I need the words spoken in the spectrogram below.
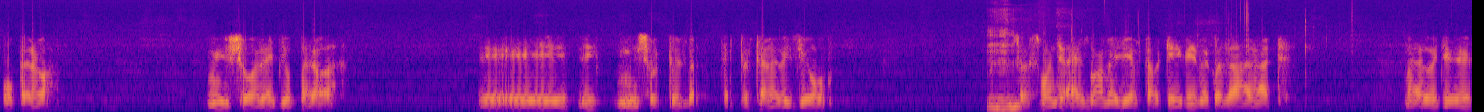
opera műsor, egy opera műsor közvetett a televízió, Uh-huh. és azt mondja, ez már megérte a tévének az árát, mert hogy ő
